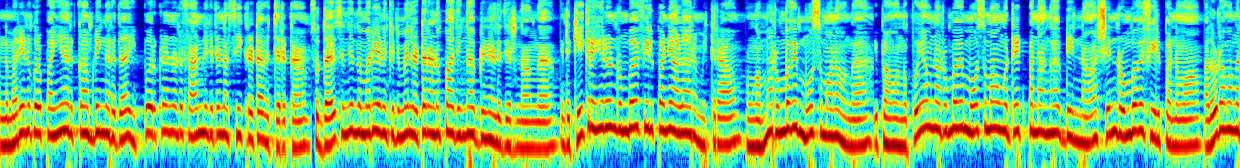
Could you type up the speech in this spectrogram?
இந்த மாதிரி எனக்கு ஒரு பையன் இருக்கான் அப்படிங்கறத இப்போ இருக்கிற என்னோட ஃபேமிலி கிட்ட நான் சீக்கிரட்டா வச்சிருக்கேன். சோ தயவு செஞ்சு இந்த மாதிரி எனக்கு இனிமேல் லெட்டர் அனுப்பாதீங்க அப்படின்னு எழுதிருந்தாங்க இதை கேட்குற ஹீரோயின் ரொம்பவே ஃபீல் பண்ணி அழ ஆரம்பிக்கிறா. அவங்க அம்மா ரொம்பவே மோசமானவங்க. இப்போ அவங்க போய் அவனை ரொம்பவே மோசமா அவங்க ட்ரீட் பண்ணாங்க அப்படின்னா ஷின் ரொம்பவே ஃபீல் பண்ணுவான். அதோட அவங்க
